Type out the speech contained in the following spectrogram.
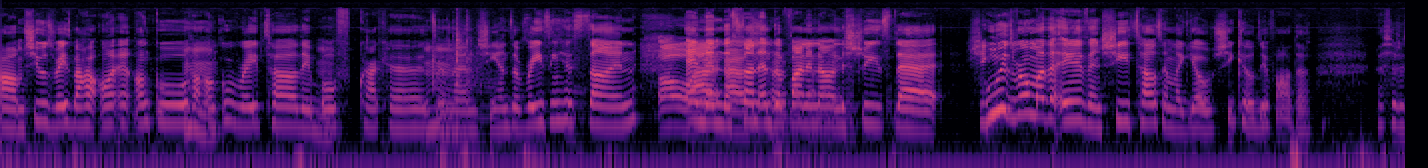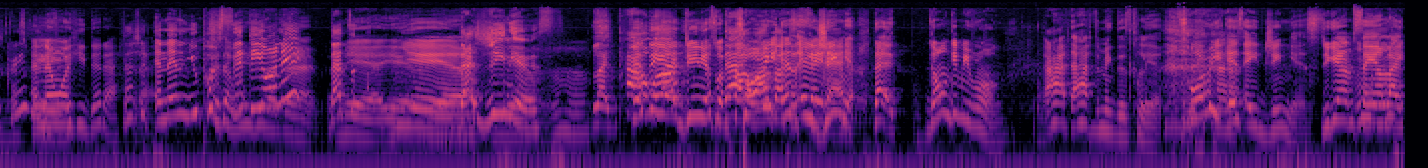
Um, she was raised by her aunt and uncle. Her mm-hmm. uncle raped her. They mm. both crackheads, and mm-hmm. then she ends up raising his son. Oh, and I- then the I son ends up finding that out in the streets that She- who his real mother is, and she tells him like, "Yo, she killed your father." That shit is crazy. And then what he did after that shit, that. and then you put said, fifty you on it. that?" That's yeah, yeah, Yeah. that's genius. Like power. 50 a genius with That- power. I Tory is a say that. genius. Like, don't get me wrong. I have to I have to make this clear. Tory is a genius. You get what I'm saying? Mm-hmm. Like,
